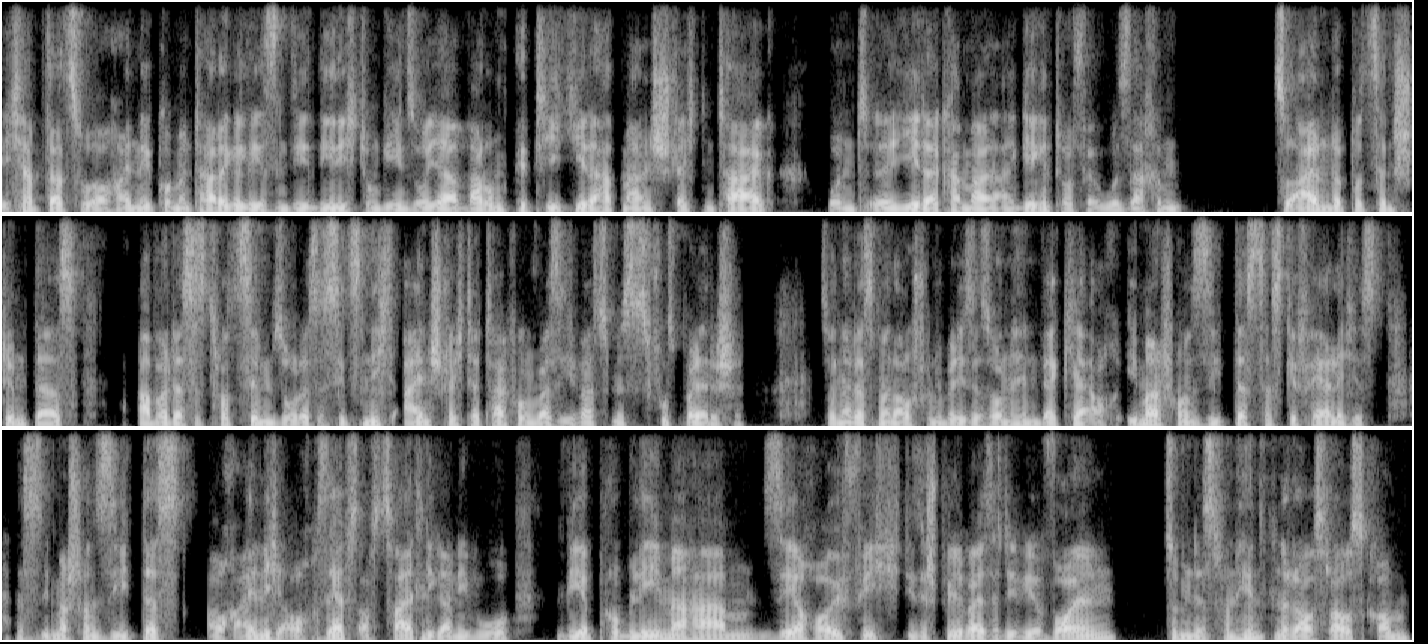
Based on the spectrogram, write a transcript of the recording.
ich habe dazu auch einige Kommentare gelesen, die in die Richtung gehen, so, ja, warum Kritik? Jeder hat mal einen schlechten Tag und äh, jeder kann mal ein Gegentor verursachen zu 100 Prozent stimmt das, aber das ist trotzdem so, dass es jetzt nicht ein schlechter Tag von Vasi war, zumindest das Fußballerische, sondern dass man auch schon über die Saison hinweg ja auch immer schon sieht, dass das gefährlich ist. Dass es immer schon sieht, dass auch eigentlich auch selbst auf Zweitliganiveau wir Probleme haben, sehr häufig diese Spielweise, die wir wollen, zumindest von hinten raus rauskommen,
